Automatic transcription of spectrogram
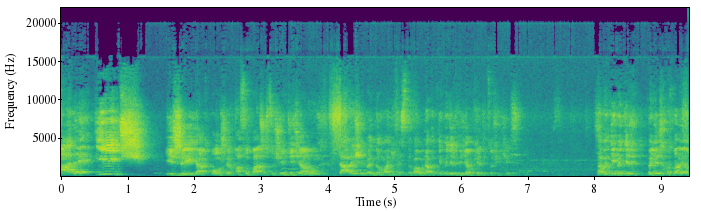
Ale idź i żyj jak orzeł, a zobaczysz, co się będzie działo. Dary się będą manifestowały. Nawet nie będziesz wiedział, kiedy to się dzieje. Nawet nie będziesz, będziesz rozmawiał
